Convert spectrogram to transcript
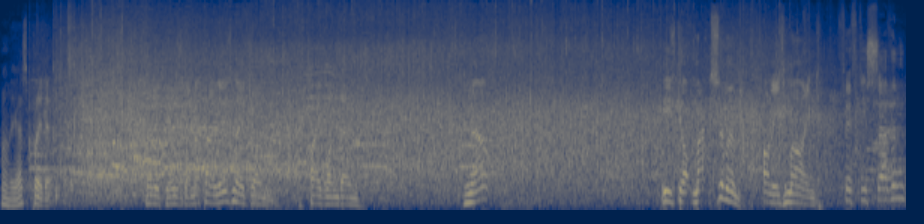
Well, he has played it. Really good. He's got nothing to lose now, John. 5-1 down. No. He's got maximum on his mind. 57.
